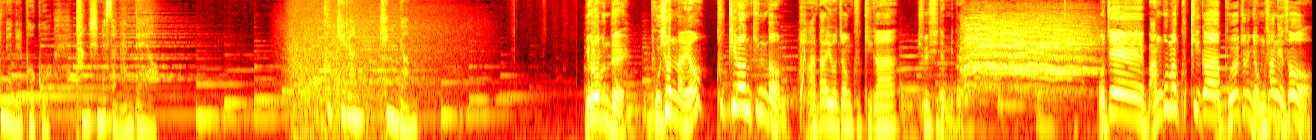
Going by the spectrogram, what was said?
수면을 보고 방심해선 안 돼요. 쿠키런 킹덤 여러분들 보셨나요? 쿠키런 킹덤 바다 요정 쿠키가 출시됩니다. 어제 망고맛 쿠키가 보여주는 영상에서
